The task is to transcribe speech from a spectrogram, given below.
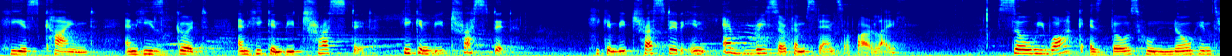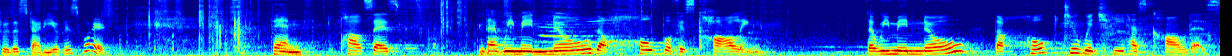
He is kind and He's good and He can be trusted. He can be trusted. He can be trusted in every circumstance of our life. So we walk as those who know Him through the study of His Word. Then Paul says that we may know the hope of His calling, that we may know the hope to which He has called us.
